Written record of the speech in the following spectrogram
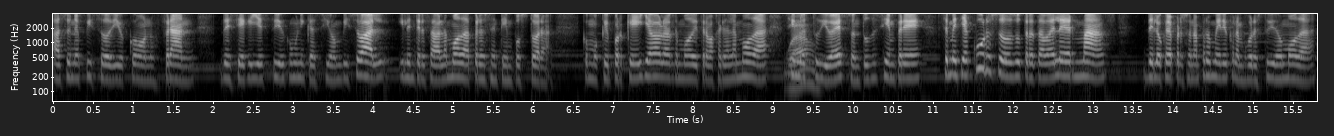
hace un episodio con Fran, decía que ella estudió comunicación visual y le interesaba la moda, pero se sentía impostora como que por qué ella va a hablar de moda y trabajar en la moda si no estudió eso. Entonces siempre se metía a cursos o trataba de leer más de lo que la persona promedio que a lo mejor estudió moda.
